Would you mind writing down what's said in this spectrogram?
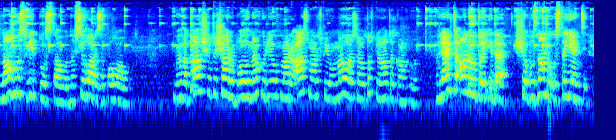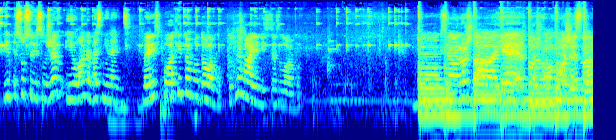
нагло світло стало, на всі гори запалало. Вигадав, що було на хорів хмари, а смарт співав мелося, ото співати кангли. Гляньте, ангел той іде, що був з нами у стаєнці. Він Ісусові служив і його небесній ненці. Мирі спокій тому дому, тут немає місця злому. Бог зарождає, хто ж може знати?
